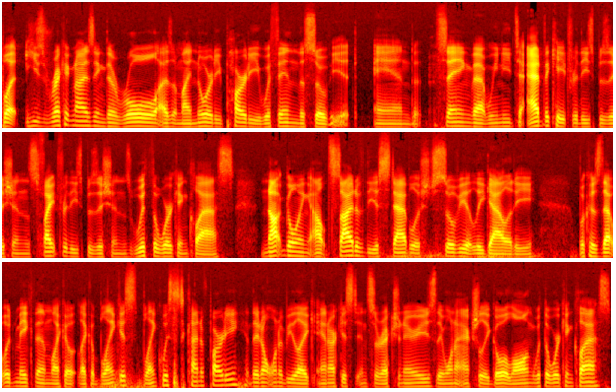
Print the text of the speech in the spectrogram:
but he's recognizing their role as a minority party within the Soviet and saying that we need to advocate for these positions, fight for these positions with the working class, not going outside of the established Soviet legality because that would make them like a like a blankist blanquist kind of party. They don't want to be like anarchist insurrectionaries. They want to actually go along with the working class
